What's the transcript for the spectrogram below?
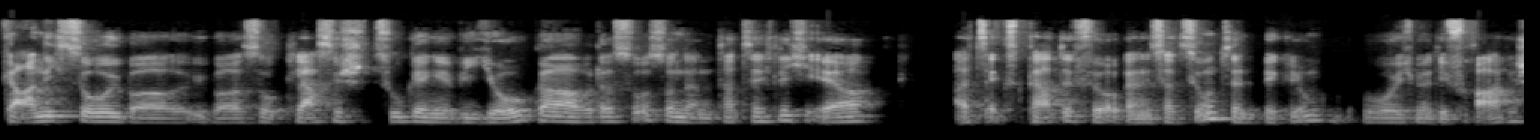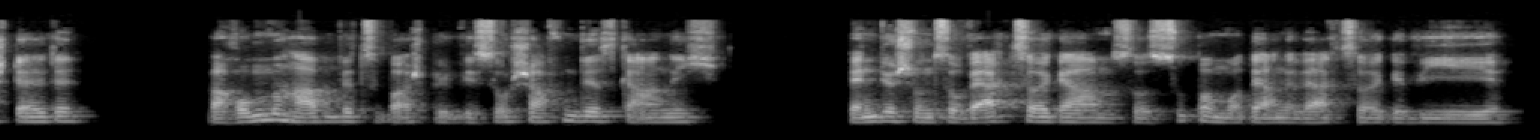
gar nicht so über, über so klassische Zugänge wie Yoga oder so, sondern tatsächlich eher als Experte für Organisationsentwicklung, wo ich mir die Frage stellte, warum haben wir zum Beispiel, wieso schaffen wir es gar nicht, wenn wir schon so Werkzeuge haben, so super moderne Werkzeuge wie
